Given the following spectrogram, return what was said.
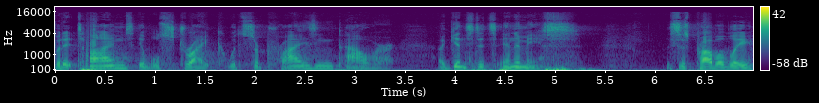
but at times it will strike with surprising power against its enemies. This is probably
